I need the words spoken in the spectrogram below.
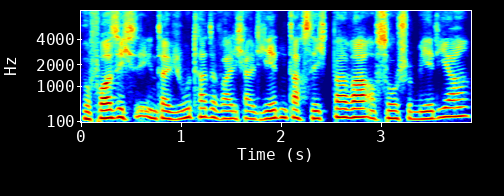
bevor ich sie interviewt hatte, weil ich halt jeden Tag sichtbar war auf Social Media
